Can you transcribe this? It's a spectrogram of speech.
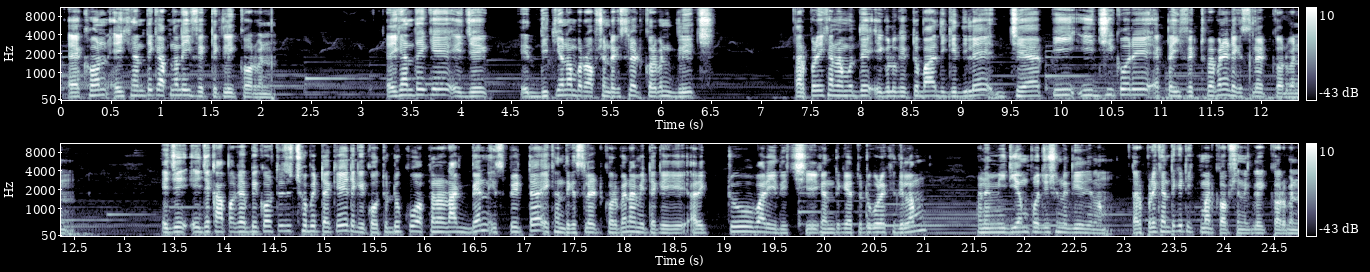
এখন এইখান থেকে আপনারা ইফেক্টে ক্লিক করবেন। এইখান থেকে এই যে দ্বিতীয় নম্বর অপশানটাকে সিলেক্ট করবেন গ্লিচ তারপর এখানের মধ্যে এগুলোকে একটু বা দিকে দিলে জেপি ইজি করে একটা ইফেক্ট পাবেন, এটাকে সিলেক্ট করবেন। এই যে এই যে কাপাকাপি করতেছে ছবিটাকে, এটাকে কতটুকু আপনারা রাখবেন, স্পিডটা এখান থেকে সিলেক্ট করবেন, আমি এটাকে আরেকটু বাড়িয়ে দিচ্ছি, এখান থেকে এতটুকু রেখে দিলাম মানে মিডিয়াম পজিশনে দিয়ে দিলাম। তারপর এখান থেকে টিকমার্ক অপশানে ক্লিক করবেন।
